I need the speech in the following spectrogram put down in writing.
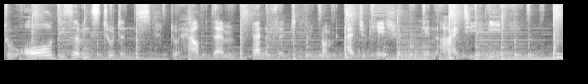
to all deserving students to help them benefit from education in ITE.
